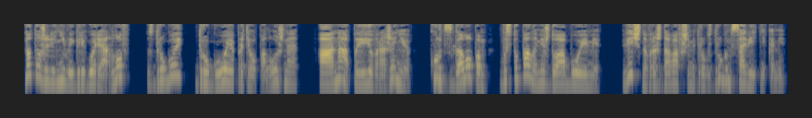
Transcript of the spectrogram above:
но тоже ленивый Григорий Орлов, с другой — другое, противоположное, а она, по ее выражению, Курт с галопом выступала между обоими, вечно враждовавшими друг с другом советниками.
